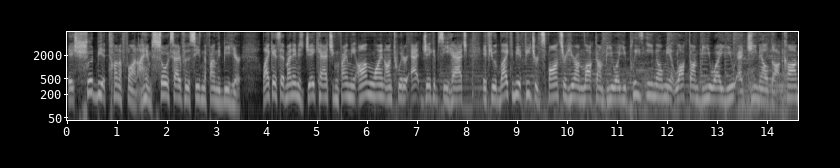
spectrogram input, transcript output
It should be a ton of fun. I am so excited for the season to finally be here. Like I said, my name is Jake Hatch. You can find me online on Twitter at Jacob C. Hatch. If you would like to be a featured sponsor here on Locked On BYU, please email me at lockedonbyu at gmail.com.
